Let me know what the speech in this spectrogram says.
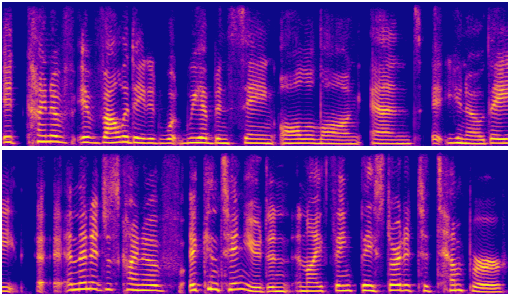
it kind of it validated what we have been saying all along and it, you know they and then it just kind of it continued and and i think they started to temper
